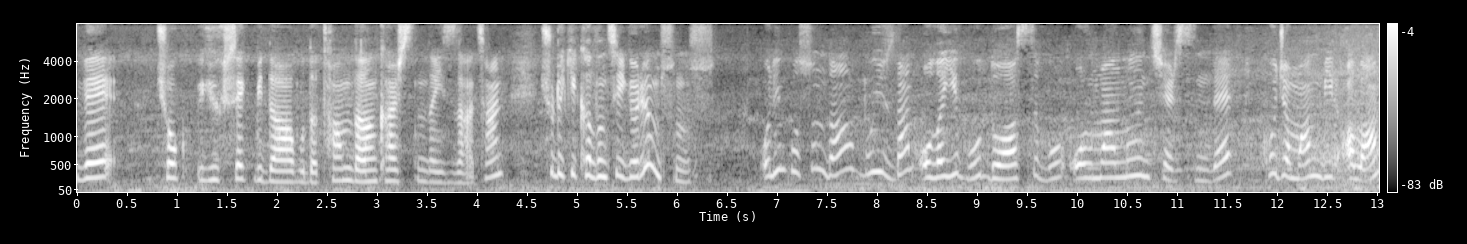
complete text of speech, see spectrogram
Ve çok yüksek bir dağ bu da. Tam dağın karşısındayız zaten. Şuradaki kalıntıyı görüyor musunuz? Olimpos'un da bu yüzden olayı bu, doğası bu. Ormanlığın içerisinde kocaman bir alan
